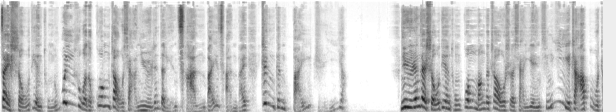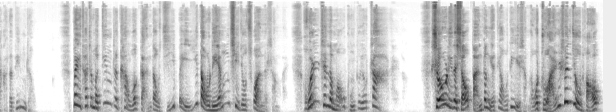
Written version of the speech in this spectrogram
在手电筒微弱的光照下，女人的脸惨白惨白，真跟白纸一样。女人在手电筒光芒的照射下，眼睛一眨不眨地盯着我。被她这么盯着看，我感到脊背一道凉气就窜了上来。浑身的毛孔都要炸了，手里的小板凳也掉地上了。我转身就跑，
